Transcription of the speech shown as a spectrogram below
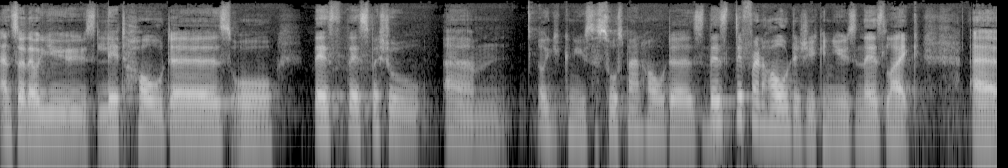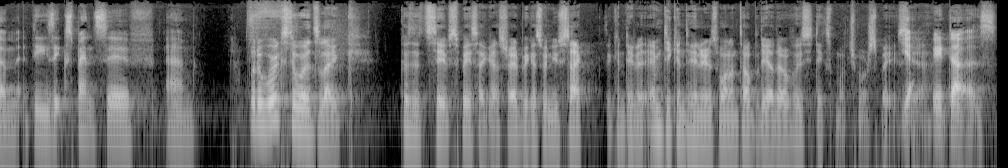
And so they'll use lid holders or there's there's special um or you can use the saucepan holders. There's different holders you can use and there's like um these expensive um But it works towards like because it saves space, I guess, right? Because when you stack the container, empty containers one on top of the other, obviously takes much more space. yeah, it does.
